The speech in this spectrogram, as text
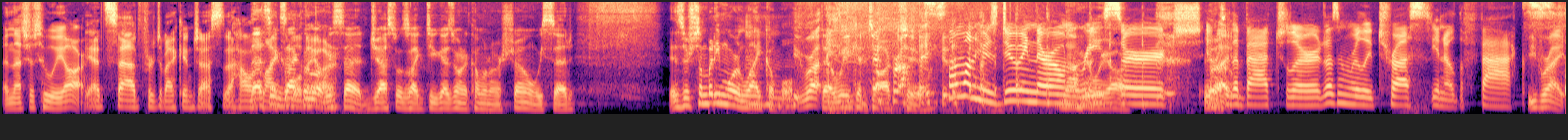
and that's just who we are. Yeah, it's sad for Becca and Jess how That's exactly they what are. we said. Jess was like, "Do you guys want to come on our show?" And we said, "Is there somebody more likable mm-hmm. Right. that we could talk to?" Someone who's doing their own here we are. research into Right. The Bachelor doesn't really trust, you know, the facts. Right.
